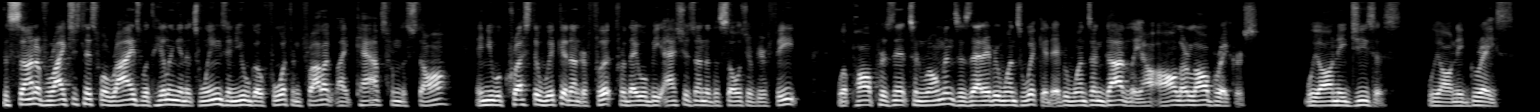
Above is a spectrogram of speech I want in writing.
the Sun of Righteousness will rise with healing in its wings, and you will go forth and frolic like calves from the stall, and you will crush the wicked underfoot, for they will be ashes under the soles of your feet. What Paul presents in Romans is that everyone's wicked, everyone's ungodly, all are lawbreakers. We all need Jesus. We all need grace.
